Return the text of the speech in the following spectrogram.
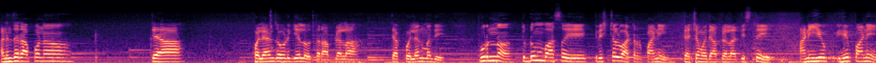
आणि जर आपण त्या खोल्यांजवळ गेलो तर आपल्याला त्या खोल्यांमध्ये पूर्ण तुडुंब असं हे क्रिस्टल वॉटर पाणी त्याच्यामध्ये आपल्याला दिसते आणि हे हे पाणी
